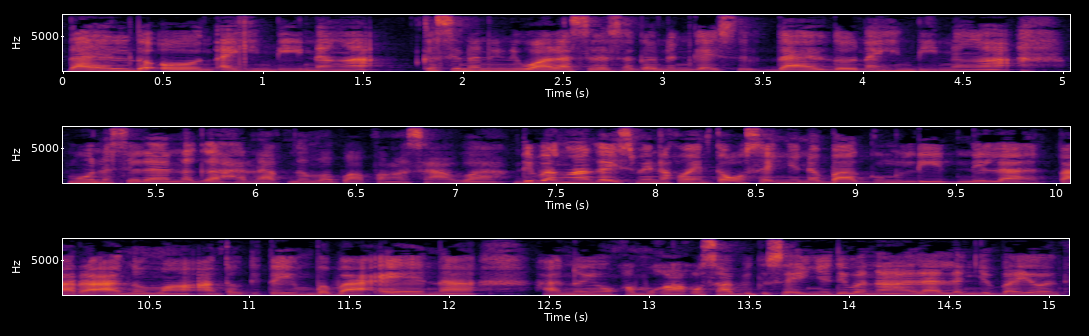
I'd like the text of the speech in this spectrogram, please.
dahil doon ay hindi na nga kasi naniniwala sila sa ganun guys dahil doon ay hindi na nga muna sila naghahanap ng mapapangasawa. 'Di ba nga guys, may nakwento ko sa inyo na bagong lead nila para ano mga antog dito yung babae na ano yung kamukha ko sabi ko sa inyo, 'di ba naalala niyo ba 'yon?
